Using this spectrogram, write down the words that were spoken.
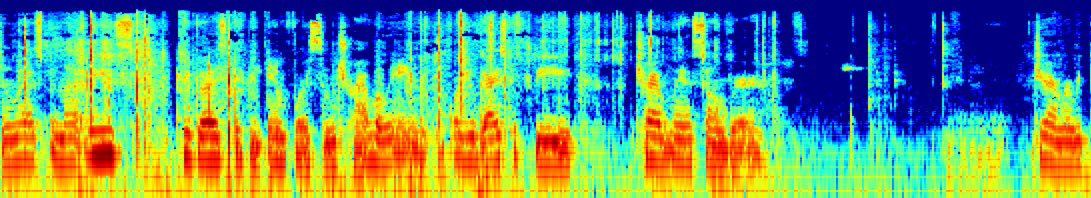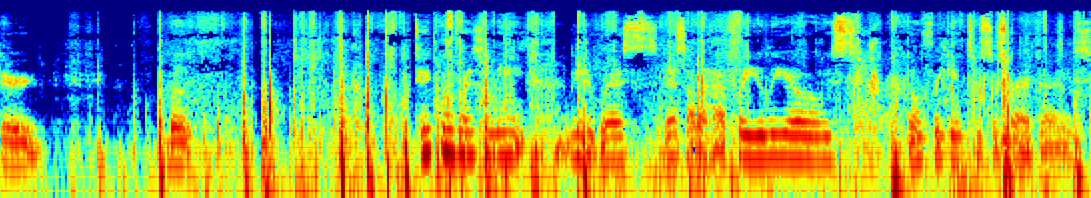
And last but not least, you guys could be in for some traveling. Or you guys could be traveling somewhere. January 3rd. But take what resonate, leave the rest. That's all I have for you, Leos. Don't forget to subscribe, guys.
